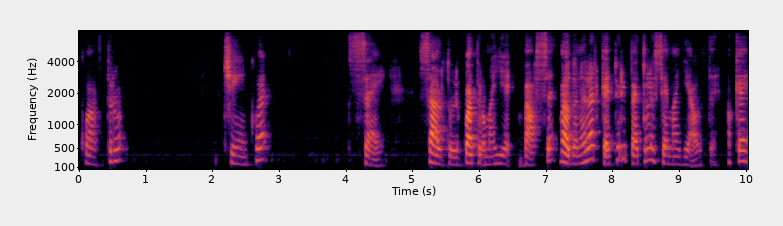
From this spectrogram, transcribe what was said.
4 5 6 salto le 4 maglie basse vado nell'archetto e ripeto le 6 maglie alte ok?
